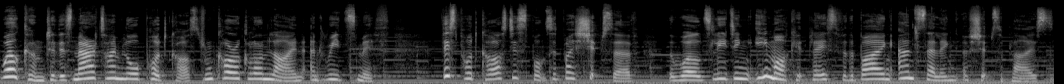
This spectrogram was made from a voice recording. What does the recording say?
Welcome to this Maritime Law podcast from Coracle Online and Reed Smith. This podcast is sponsored by ShipServ, the world's leading e marketplace for the buying and selling of ship supplies.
